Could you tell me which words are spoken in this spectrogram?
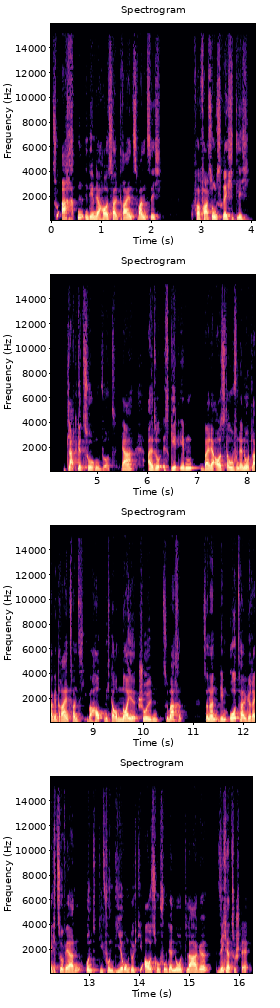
zu achten, indem der Haushalt 23 verfassungsrechtlich glattgezogen wird. Ja, also es geht eben bei der Ausrufung der Notlage 23 überhaupt nicht darum, neue Schulden zu machen sondern dem Urteil gerecht zu werden und die Fundierung durch die Ausrufung der Notlage sicherzustellen.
